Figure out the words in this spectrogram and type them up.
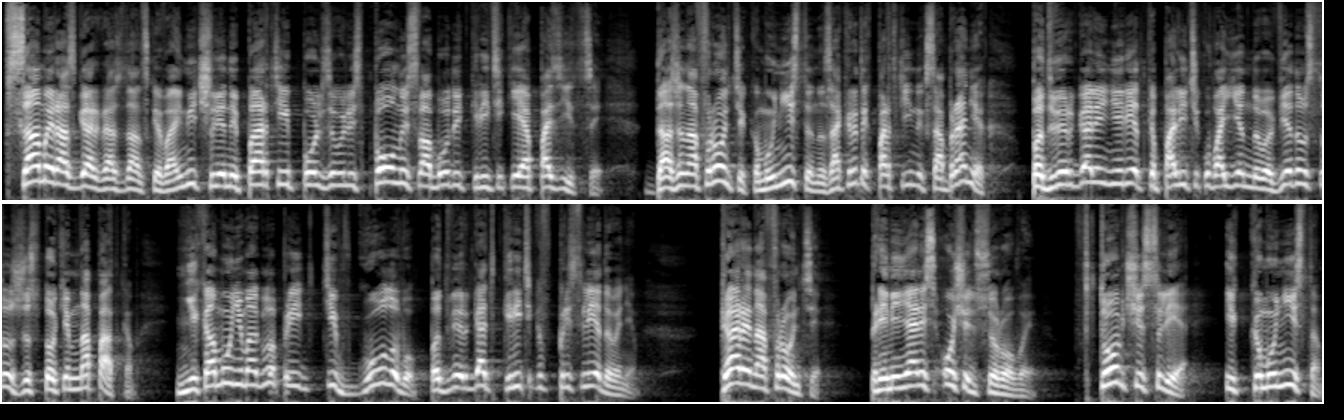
В самый разгар гражданской войны члены партии пользовались полной свободой критики и оппозиции. Даже на фронте коммунисты на закрытых партийных собраниях подвергали нередко политику военного ведомства жестоким нападкам. Никому не могло прийти в голову подвергать критиков преследованиям. Кары на фронте применялись очень суровые, в том числе и к коммунистам,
